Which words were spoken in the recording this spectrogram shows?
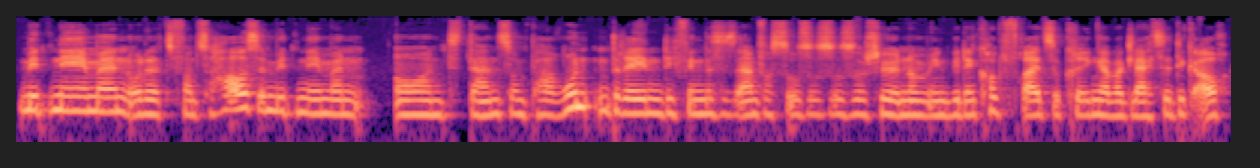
mitnehmen oder von zu Hause mitnehmen und dann so ein paar Runden drehen. Ich finde, das ist einfach so, so, so, so schön, um irgendwie den Kopf freizukriegen, aber gleichzeitig auch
